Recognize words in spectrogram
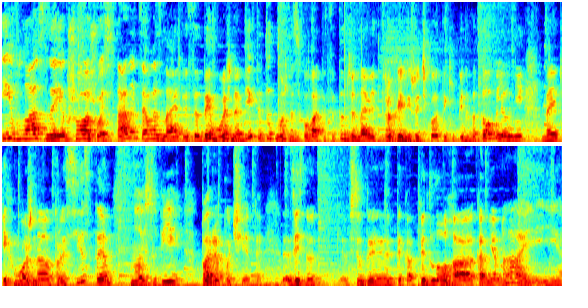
І власне, якщо щось станеться, ви знаєте, сюди можна бігти, тут можна сховатися. Тут вже навіть трохи ліжечко, такі підготовлені, на яких можна присісти, ну і собі перепочити. Звісно. Всюди така підлога кам'яна і,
